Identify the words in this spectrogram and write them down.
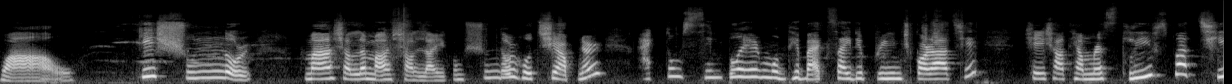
ওয়াও কি সুন্দর! মাশাল্লাহ মাশাল্লাহ এরকম সুন্দর হচ্ছে আপনার একদম সিম্পল এর মধ্যে ব্যাক সাইডে প্রিন্ট করা আছে। সেই সাথে আমরা স্লিভস পাচ্ছি।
